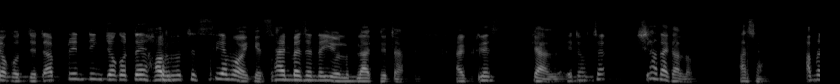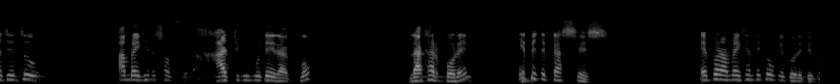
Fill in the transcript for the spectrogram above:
জগৎ যেটা প্রিন্টিং জগতে হবে হচ্ছে CMYK cyan magenta yellow black যেটা। আর গ্রেস ক্যাল এটা হচ্ছে সাদা কালো। আচ্ছা আমরা যেহেতু, আমরা এখানে সব আট জিবি মুডেই রাখব, রাখার পরে পেজের কাজ শেষ। এরপর আমরা এখান থেকে ওকে করে দিব।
